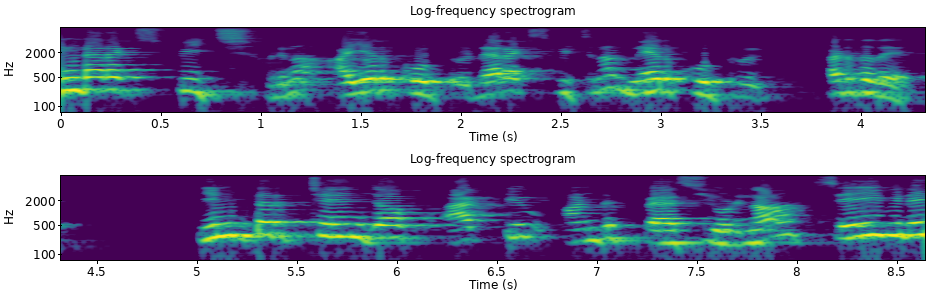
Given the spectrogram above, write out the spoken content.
இன்டைரக்ட் ஸ்பீச் அப்படின்னா அயர்கூற்று டைரக்ட் ஸ்பீச்னா நேர்கூற்று. அடுத்தது interchange of active and passive அப்படின்னா செய்வினை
